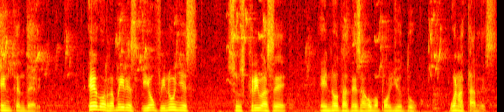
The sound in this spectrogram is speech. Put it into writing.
entender. Eduardo Ramírez y Ofi Núñez, suscríbase en Notas de Sajoma por YouTube. Buenas tardes.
